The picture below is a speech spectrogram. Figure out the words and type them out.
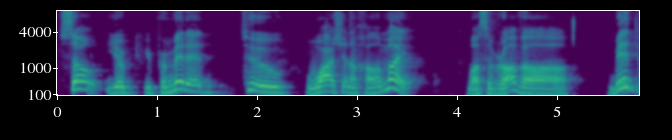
so you're you're permitted to wash it on Chalamayit. Vasav Rava, Bid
